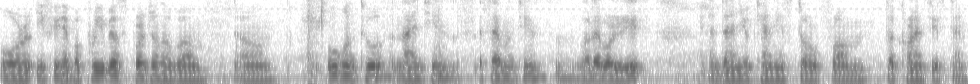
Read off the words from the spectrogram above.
or if you have a previous version of um, um, Ubuntu 19, 17, whatever it is, and then you can install from the current system.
